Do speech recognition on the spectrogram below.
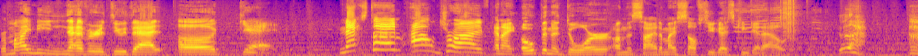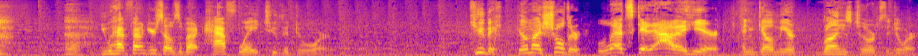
remind me never to do that again. Next time I'll drive. And I open a door on the side of myself so you guys can get out. You have found yourselves about halfway to the door. Cubic, get on my shoulder. Let's get out of here. And Gelmir runs towards the door.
